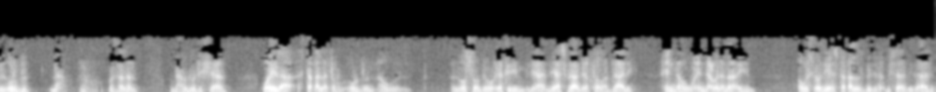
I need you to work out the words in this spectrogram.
بالأردن. نعم. مثلا بحدود الشام. وإذا استقلت الأردن أو مصر برؤيتهم لأسباب اقتضت ذلك عندهم وعند علمائهم أو السعودية استقلت بسبب ذلك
